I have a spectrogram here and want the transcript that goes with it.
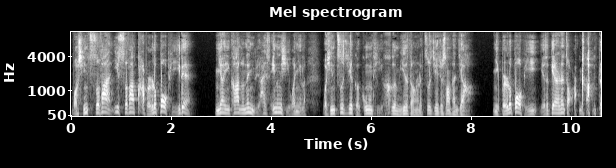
我寻吃饭一吃饭大本儿都爆皮的。你让人看着那女的，还谁能喜欢你了？我寻直接搁工体喝迷着灯了，直接就上他家。你本都爆皮也是第二天早上看着，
